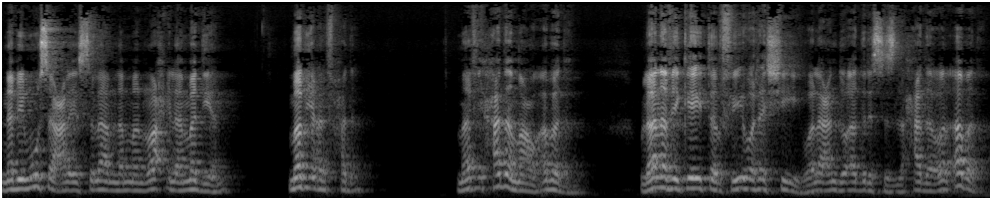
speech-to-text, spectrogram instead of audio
النبي موسى عليه السلام لما راح إلى مدين ما بيعرف حدا. ما في حدا معه أبدا. ولا نافيجيتر فيه ولا شيء ولا عنده ادرسز لحدا ولا أبدا.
